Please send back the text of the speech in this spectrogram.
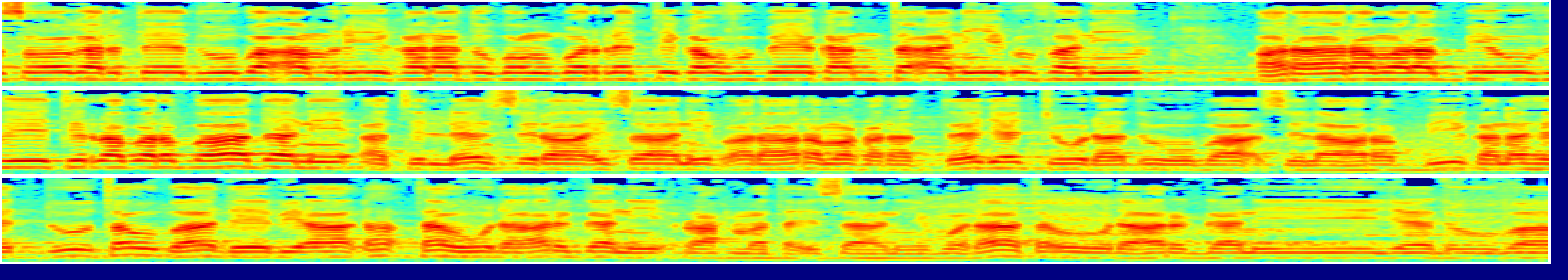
osoo gartee duuba amrii kana dogongorretti ka uf beekan ta'anii dhufanii araarama rabbii ufiitirra barbaadanii atilleen siraa isaaniif araarama kadhattee jechuudha duuba silaa rabbii kana hedduu ta'ubaa deebi'aa ta'uudha arganii rahmata isaanii godhaa ta'uudha arganii jee duuba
